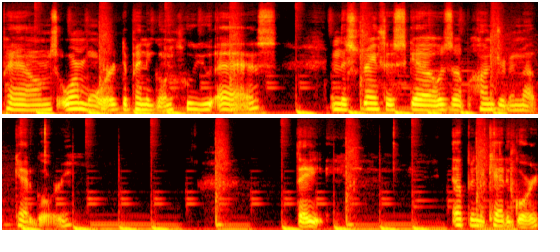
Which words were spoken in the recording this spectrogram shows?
pounds or more, depending on who you ask, and the strength of scale is up 100 and up category. They up in the category.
